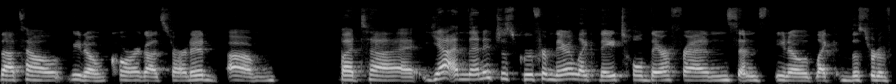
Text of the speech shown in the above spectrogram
that's how you know Cora got started. Um, but uh, yeah, and then it just grew from there. Like they told their friends, and you know, like the sort of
